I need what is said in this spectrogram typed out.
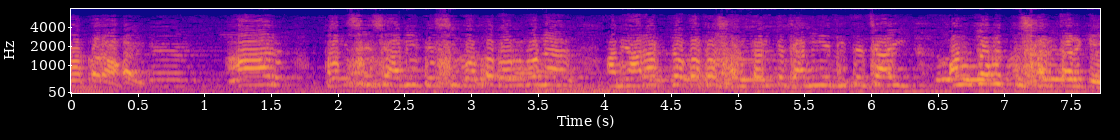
না করা হয়। আর পরিশেষে আমি বেশি কথা বলব না, আমি আর একটা কথা সরকারকে জানিয়ে দিতে চাই, অন্তর্বর্তী সরকারকে,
